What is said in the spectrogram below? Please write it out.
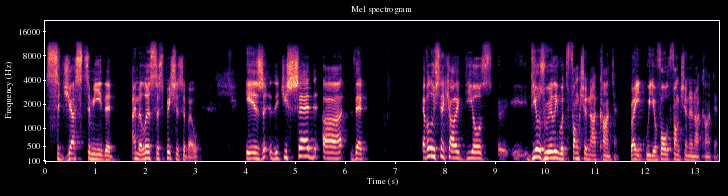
suggests to me that I'm a little suspicious about is that you said uh, that evolutionary psychology deals uh, deals really with function, not content right? We evolve function and not content.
